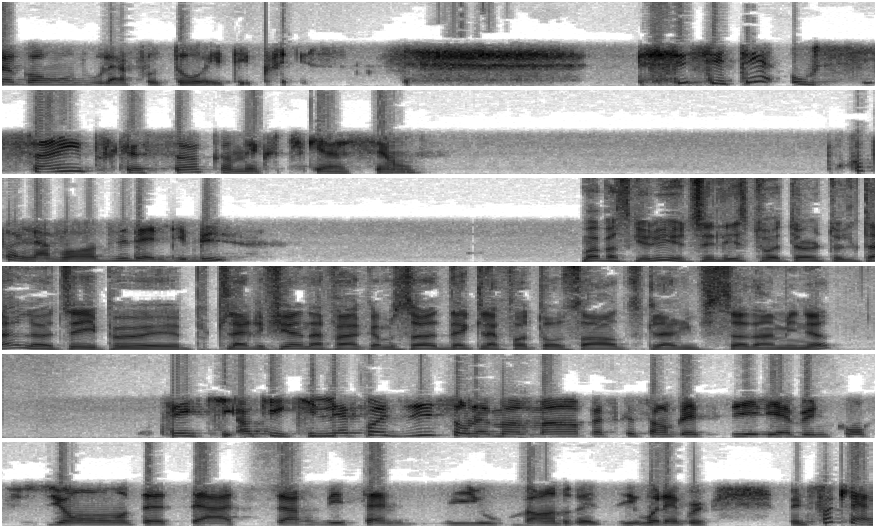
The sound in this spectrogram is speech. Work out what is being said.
seconde où la photo a été prise. Si c'était aussi simple que ça comme explication, pourquoi pas l'avoir dit dès le début? Moi, parce que lui, il utilise Twitter tout le temps. Là. Il peut euh, clarifier une affaire comme ça. Dès que la photo sort, tu clarifies ça dans une minute. Qui- OK, qu'il ne l'ait pas dit sur le moment parce que semble-t-il, il y avait une confusion de date, c'est arrivé samedi ou vendredi, whatever. Mais une fois que la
